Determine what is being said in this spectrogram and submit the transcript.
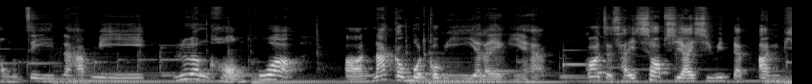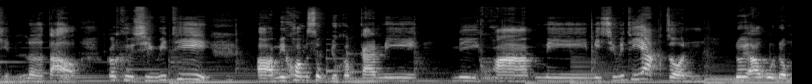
ของจีนนะครับ มีเรื่องของพวกนักกบฏกวีอะไรอย่างเงี้ยครับก็จะใช้ชอบใช้ชีวิตแบบอันเผินเลอเต่า ก็คือชีวิตที่มีความสุขอยู่กับการมี มีความมีมีชีวิตที่ยากจน โดยเอาอุดม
